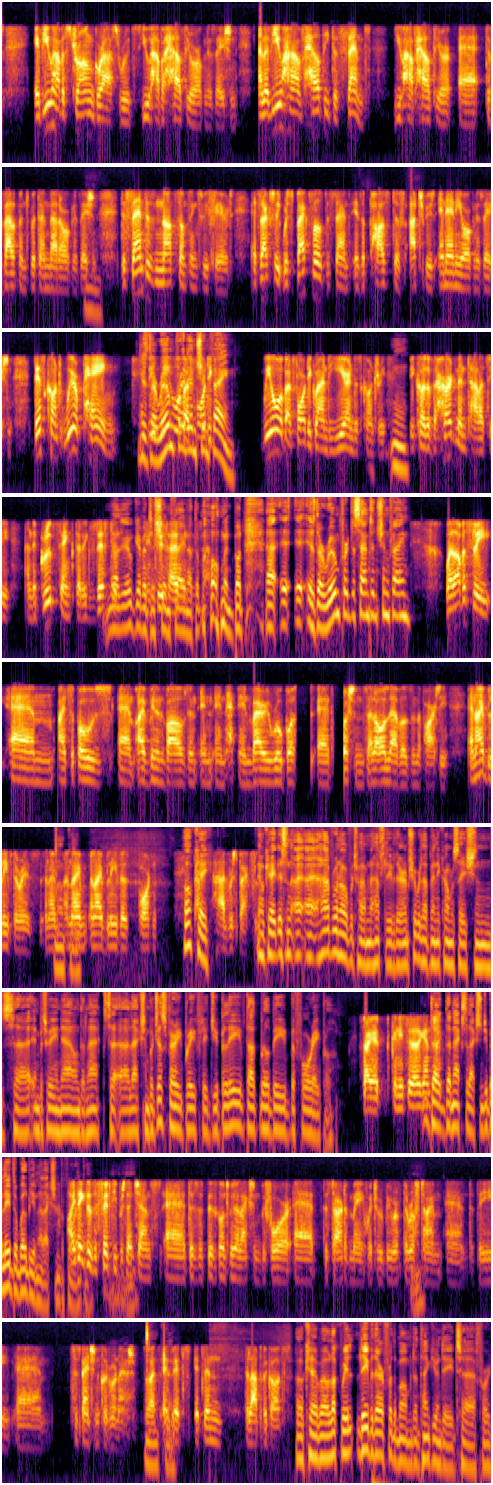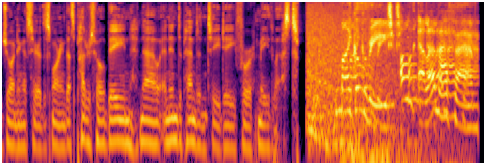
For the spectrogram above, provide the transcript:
if you have a strong grassroots you have a healthier organization and if you have healthy dissent you have healthier uh, development within that organization. Mm. Dissent is not something to be feared. It's actually respectful dissent is a positive attribute in any organization. This country, we're paying. Is there room for it in Sinn Féin? We owe about 40 grand a year in this country mm. because of the herd mentality and the groupthink that exists. Well, you give it to Sinn Féin at the moment, but uh, is there room for dissent in Sinn Féin? Well, obviously, um, I suppose um, I've been involved in, in, in, in very robust uh, discussions at all levels in the party, and I believe there is, and I okay. and I and I believe it's important. Okay. Had respectfully. Okay, listen, I, I, have run over time and I have to leave there. I'm sure we'll have many conversations uh, in between now and the next uh, election, but just very briefly, do you believe that will be before April? Sorry, can you say that again? The, the, next election. Do you believe there will be an election before? I think April? there's a 50% chance uh, there's, a, there's going to be an election before uh, the start of May, which would be the rough time, and the um, suspension could run out. So okay. it's, it's, it's in the lap of the gods. Okay, well, look, we'll leave it there for the moment, and thank you indeed uh, for joining us here this morning. That's Peadar Tóibín, now an independent TD for Meath West. Michael, Michael Reade on LMFM.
